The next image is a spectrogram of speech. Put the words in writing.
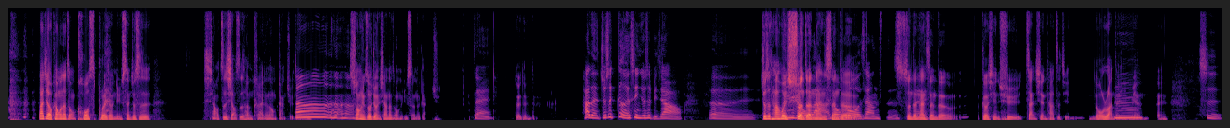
大家有看过那种 cosplay 的女生，就是小只小只很可爱的那种感觉，双鱼座就很像那种女生的感觉，对，对对对，他的就是个性就是比较呃，就是她会顺着男生的这样子顺着男生的个性去展现他自己柔软的一面嗯，对。是。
